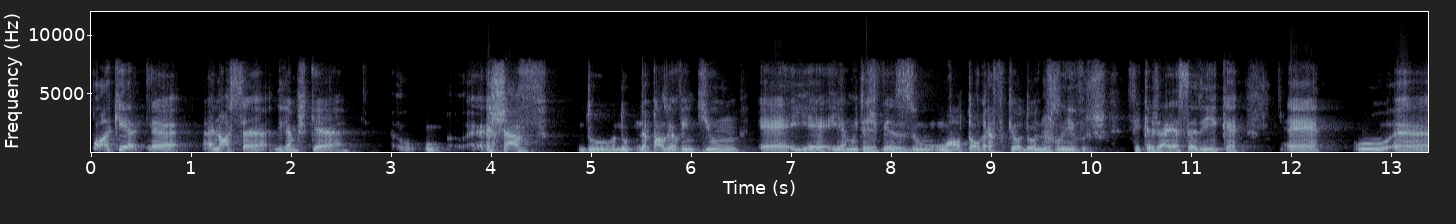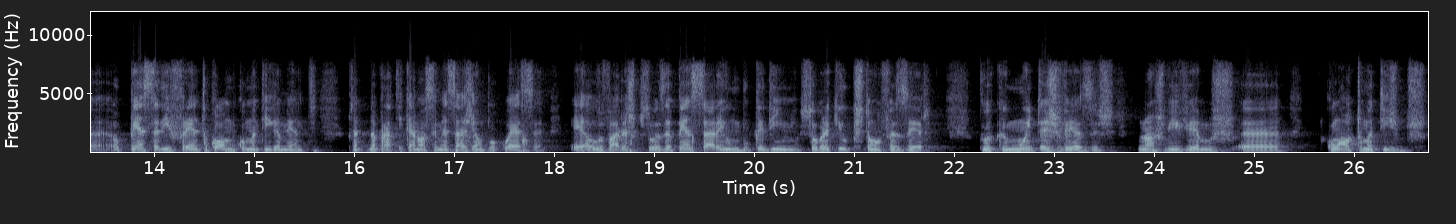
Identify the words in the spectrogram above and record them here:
Bom, aqui é, a nossa, digamos que é, a chave do, do, da Paleo 21 é e, é, e é muitas vezes um, um, autógrafo que eu dou nos livros, fica já essa dica, é o uh, pensa diferente como como antigamente. Portanto, na prática a nossa mensagem é um pouco essa, é levar as pessoas a pensarem um bocadinho sobre aquilo que estão a fazer, porque muitas vezes nós vivemos uh, com automatismos,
